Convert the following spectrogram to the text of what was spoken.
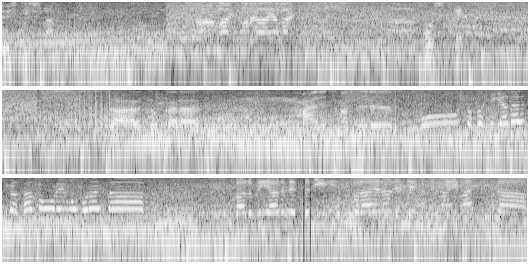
許してしまうそして。さあアウトから前に詰まっている。おーっとそして山内が佐藤蓮を捉えた。バル BRZ に捉えられてしまいました。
